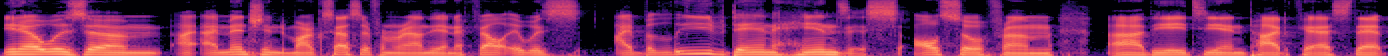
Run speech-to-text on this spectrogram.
you know, it was um, I, I mentioned Mark Sessler from around the NFL. It was I believe Dan Hanzus, also from uh, the ATN podcast, that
